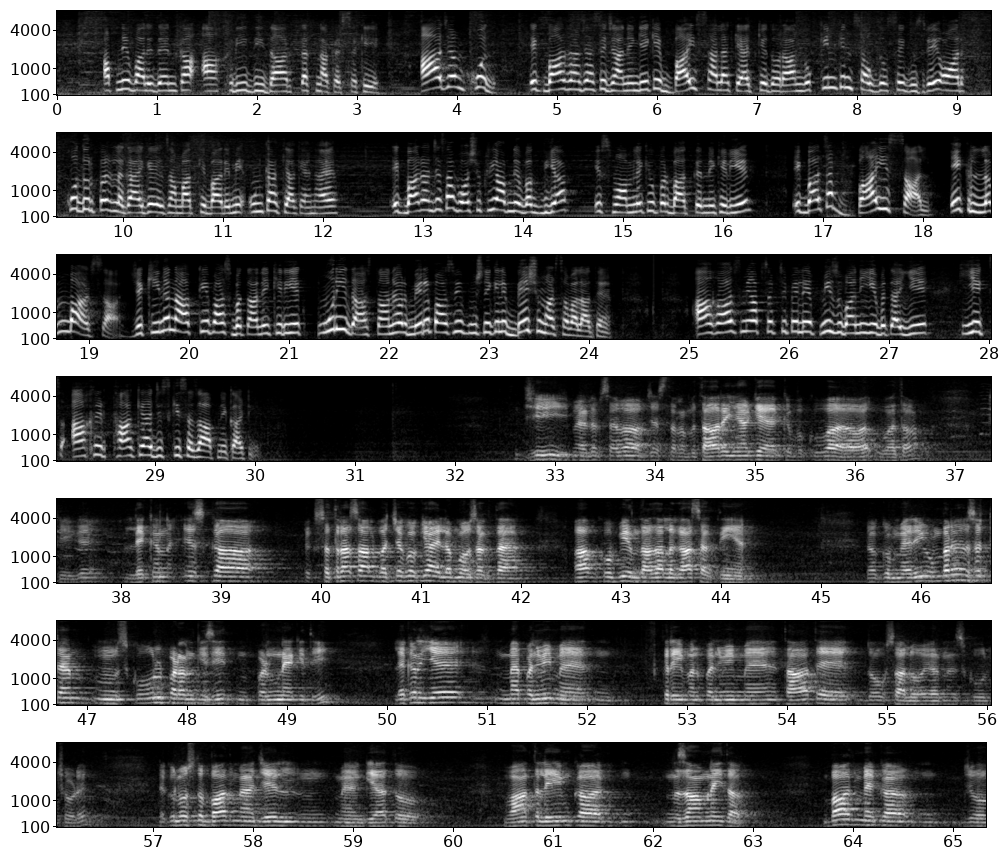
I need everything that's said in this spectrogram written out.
अपने वालदेन का आखिरी दीदार तक ना कर सके। आज हम खुद इकबाल राजा से जानेंगे कि 22 साल कैद के दौरान वो किन किन सऊदों से गुजरे और खुद उन पर लगाए गए इल्ज़ाम के बारे में उनका क्या कहना है। इकबाल राजा साहब, बहुत शुक्रिया आपने वक्त दिया इस मामले के ऊपर बात करने के लिए। इकबाल साहब 22 साल, एक लंबा अरसा। यकीनन आपके पास बताने के लिए एक पूरी दास्तान है और मेरे पास भी पूछने के लिए बेशुमार सवाल आते हैं। आगाज़ में आप सबसे पहले अपनी जुबानी ये बताइए कि ये आखिर था क्या जिसकी सजा आपने काटी? जी, मैडम साहब, आप जिस तरह बता रही हैं कि कि वकूआ हुआ था, ठीक है। लेकिन इसका एक सत्रह साल बच्चे को क्या इलम हो सकता है? आप खूब भी अंदाज़ा लगा सकती हैं। क्योंकि मेरी उम्र उस टाइम स्कूल पढ़न की सी, पढ़ने की थी, लेकिन ये मैं पंजवीं में तकरीबन पंजवीं में था तो दो साल हो गए स्कूल छोड़े। लेकिन उस तो बाद मैं जेल में गया तो वहाँ तलीम का निज़ाम नहीं था। बाद में का, जो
